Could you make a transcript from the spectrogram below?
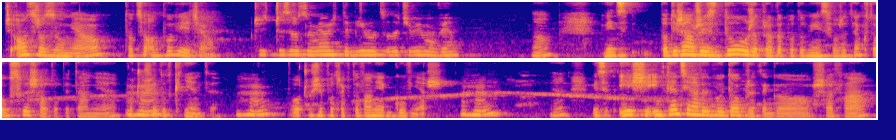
czy on zrozumiał to, co on powiedział. Czy, czy zrozumiałeś, debilu, co do ciebie mówię? No? Więc podejrzewam, że jest duże prawdopodobieństwo, że ten, kto usłyszał to pytanie, poczuł Mhm. się dotknięty, Mhm. poczuł się potraktowany jak gówniarz. Mhm. Więc jeśli intencje nawet były dobre tego szefa,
